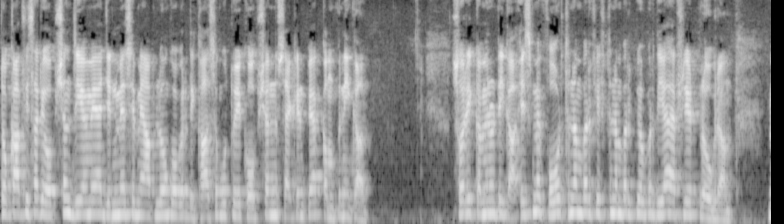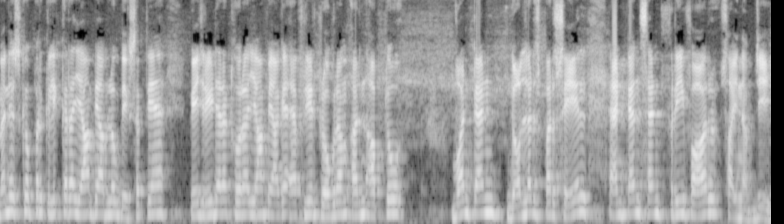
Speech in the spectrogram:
तो काफ़ी सारे ऑप्शन दिए हुए हैं, जिनमें से मैं आप लोगों को अगर दिखा सकूँ तो एक ऑप्शन सेकंड पे है कंपनी का। सॉरी कम्युनिटी का। इसमें फोर्थ नंबर फिफ्थ नंबर के ऊपर दिया एफिलिएट प्रोग्राम मैंने इसके ऊपर क्लिक करा यहाँ पे आप लोग देख सकते हैं पेज रीडायरेक्ट हो रहा है, यहाँ पे आ गया affiliate program earn up to one ten dollars per sale and ten cent free for sign up. जी,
